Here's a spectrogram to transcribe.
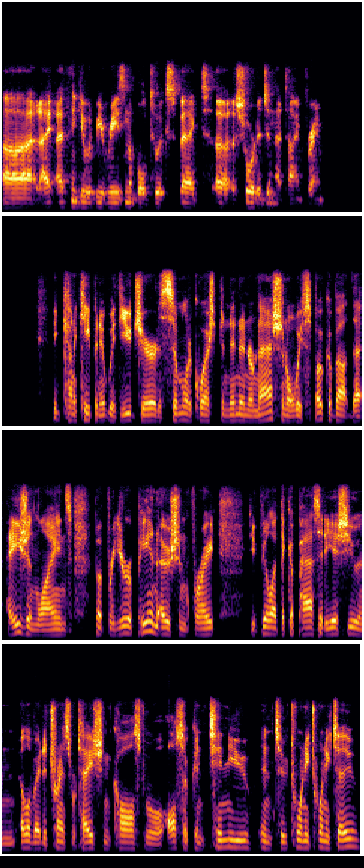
Uh, I, I, think it would be reasonable to expect a shortage in that time frame kind of keeping it with you, Jared, a similar question in international. We've spoke about the Asian lanes, but for European ocean freight, do you feel like the capacity issue and elevated transportation cost will also continue into 2022?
